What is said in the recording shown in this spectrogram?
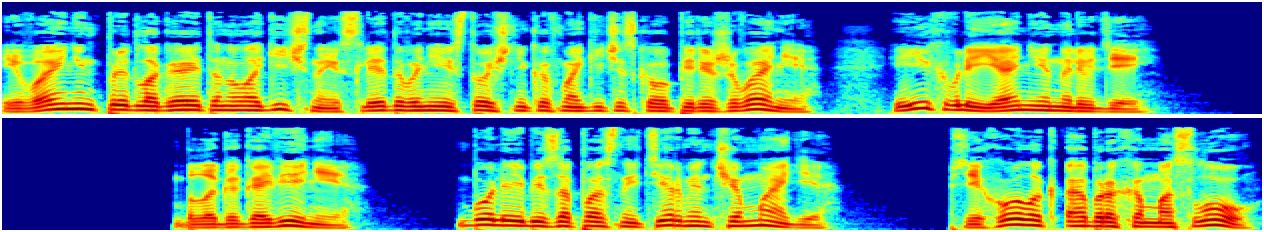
И Вайнинг предлагает аналогичное исследование источников магического переживания и их влияния на людей. Благоговение. Более безопасный термин, чем магия. Психолог Абрахам Маслоу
